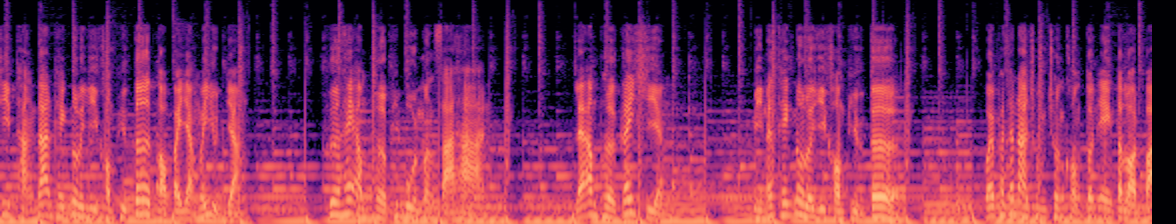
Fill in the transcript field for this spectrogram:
ชีพทางด้านเทคโนโลยีคอมพิวเตอร์ต่อไปอย่างไม่หยุดยัง้ง เพื่อให้อำเภอพิบูลมังสาหาร และอำเภอใกล้เคียง มีนักเทคโนโลยีคอมพิวเตอร์ ไว้พัฒนาชุมชนของตนเองตลอดไป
